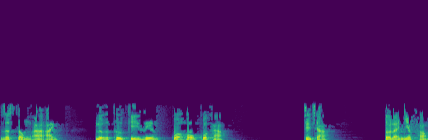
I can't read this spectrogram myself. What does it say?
rất giống A Anh, nữ thư ký riêng của Hồ Quốc Hảo. Xin chào, tôi là Nhiếp Phong.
